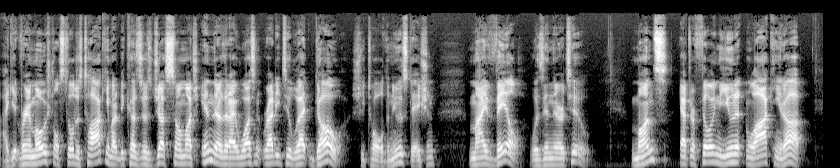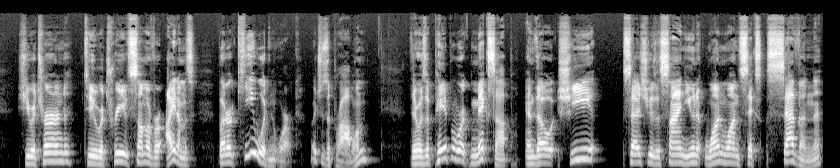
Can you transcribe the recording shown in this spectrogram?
I get very emotional still just talking about it because there's just so much in there that I wasn't ready to let go, she told the news station. My veil was in there too. Months after filling the unit and locking it up, she returned to retrieve some of her items, but her key wouldn't work, which is a problem. There was a paperwork mix up, and though she says she was assigned Unit 1167,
